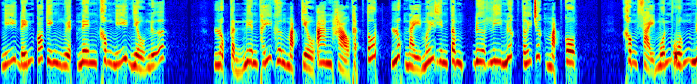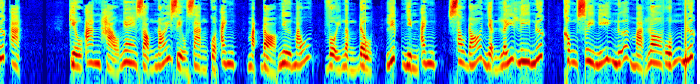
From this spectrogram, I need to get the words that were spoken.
nghĩ đến có kinh nguyệt nên không nghĩ nhiều nữa. Lục Cẩn Niên thấy gương mặt Kiều An Hảo thật tốt, lúc này mới yên tâm đưa ly nước tới trước mặt cô. Không phải muốn uống nước à? Kiều An Hảo nghe giọng nói dịu dàng của anh, mặt đỏ như máu, vội ngẩng đầu, liếc nhìn anh, sau đó nhận lấy ly nước, không suy nghĩ nữa mà lo uống nước.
